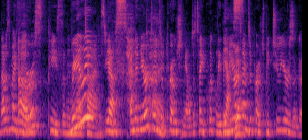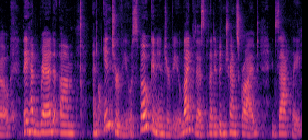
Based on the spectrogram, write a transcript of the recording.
that was my first piece of the New York Um. Times. Yes, so and the New York Times approached me. I'll just tell you quickly. The Yes. New York Yeah. Times approached me two years ago. They had read um, an interview, a spoken interview like this, but that had been transcribed exactly,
